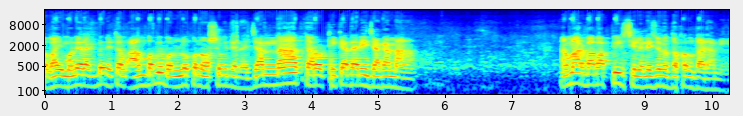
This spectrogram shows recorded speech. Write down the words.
সবাই মনে রাখবেন, এটা আমভাবে বলল, কোনো অসুবিধা নাই। জান্নাত কারও ঠিকাদারি জাগা না। আমার বাবা পীর ছিলেন, এই জন্য দখলদার আমি।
